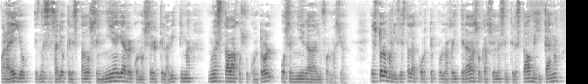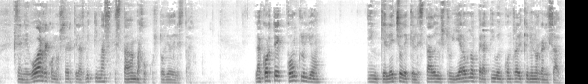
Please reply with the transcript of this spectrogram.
Para ello es necesario que el Estado se niegue a reconocer que la víctima no está bajo su control o se niega a dar información. Esto lo manifiesta la Corte por las reiteradas ocasiones en que el Estado mexicano se negó a reconocer que las víctimas estaban bajo custodia del Estado. La Corte concluyó en que el hecho de que el Estado instruyera un operativo en contra del crimen organizado,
